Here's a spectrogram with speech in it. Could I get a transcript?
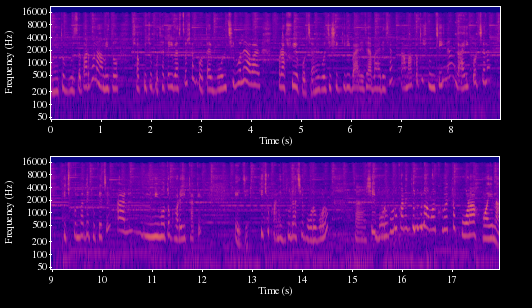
আমি তো বুঝতে পারব না, আমি তো সব কিছু কোথাতেই ব্যস্ত থাকব, তাই বলছি বলে আবার ওরা শুয়ে পড়ছে। আমি বলছি, শিগগিরই বাইরে যা বাইরে যা। আমার কথা শুনছেই না, গাই করছে না, কিছুক্ষণ বাদে ঢুকেছে আর মিমো তো ঘরেই থাকে। এই যে, কিছু কানের দুল আছে বড় বড়, তা সেই বড় বড় কানের দুলগুলো আমার খুব একটা পড়া হয় না।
